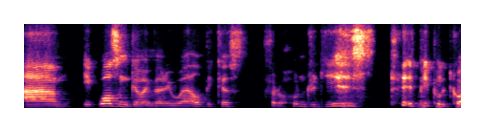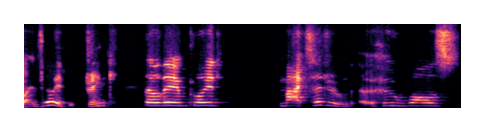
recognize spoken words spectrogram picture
Um, it wasn't going very well because for a hundred years people had quite enjoyed this drink. So they employed Max Headroom, uh, who was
